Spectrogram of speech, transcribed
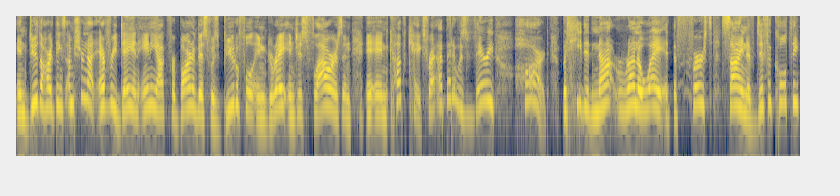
and do the hard things. I'm sure not every day in Antioch for Barnabas was beautiful and great and just flowers and, and, and cupcakes, right? I bet it was very hard, but he did not run away at the first sign of difficulty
